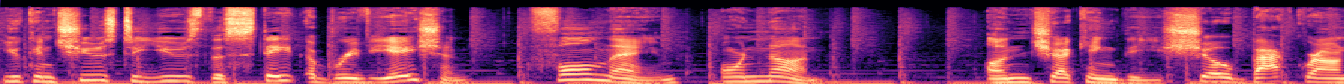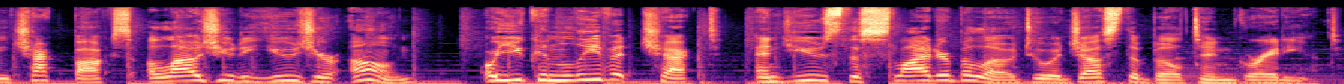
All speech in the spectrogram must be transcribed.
you can choose to use the state abbreviation, full name, or none. Unchecking the Show Background checkbox allows you to use your own, or you can leave it checked and use the slider below to adjust the built-in gradient.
